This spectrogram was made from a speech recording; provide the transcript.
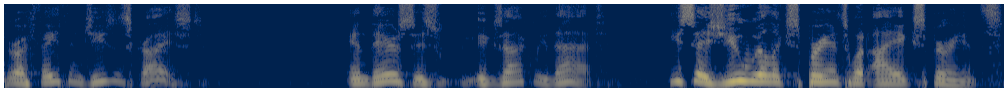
through our faith in Jesus Christ. And theirs is exactly that. He says, You will experience what I experience,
